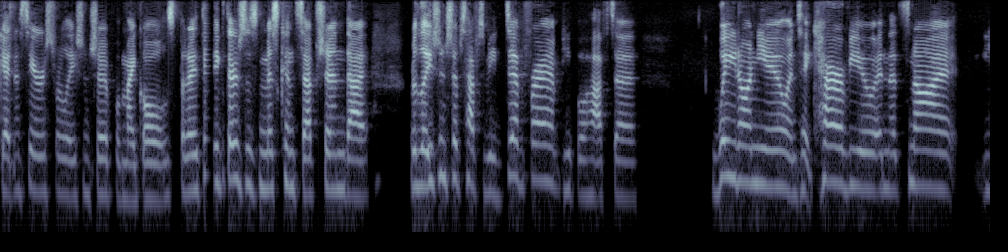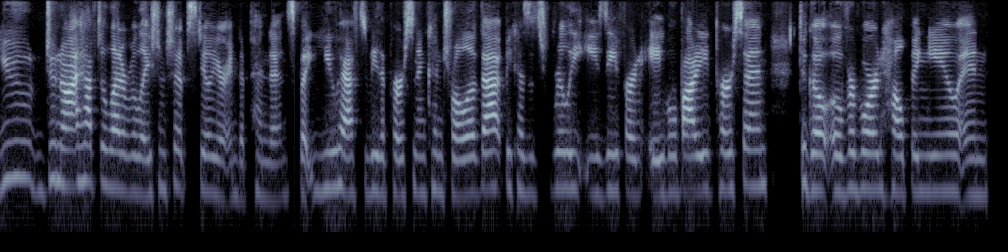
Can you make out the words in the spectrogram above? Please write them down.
get in a serious relationship with my goals. But i think there's this misconception that relationships have to be different. People have to wait on you and take care of you. And that's not you do not have to let a relationship steal your independence, but you have to be the person in control of that because it's really easy for an able bodied person to go overboard helping you and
